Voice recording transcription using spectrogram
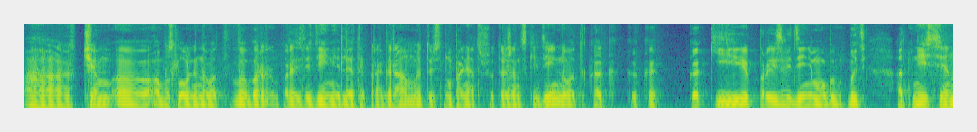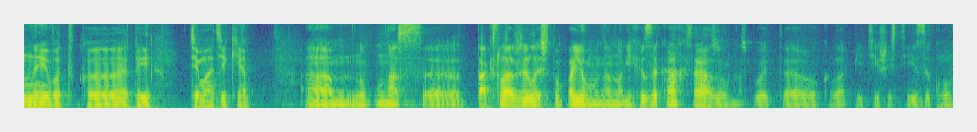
А чем э, обусловлен вот выбор произведений для этой программы? То есть, ну, понятно, что это женский день, но вот как, как, какие произведения могут быть отнесены вот к этой тематике? Ну, у нас э, так сложилось, что поем на многих языках сразу. У нас будет э, около 5-6 языков.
